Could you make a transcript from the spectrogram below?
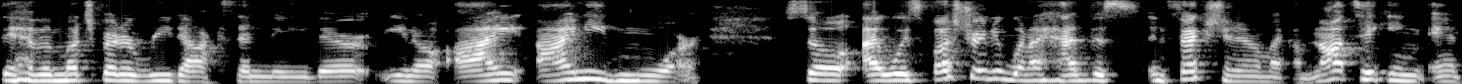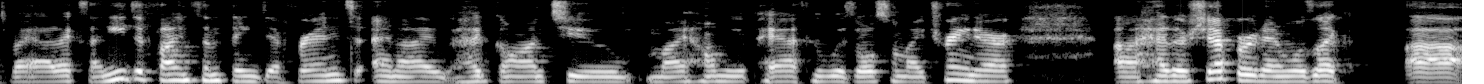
They have a much better redox than me. They're, you know, I I need more. So I was frustrated when I had this infection, and I'm like, I'm not taking antibiotics. I need to find something different. And I had gone to my homeopath, who was also my trainer, uh, Heather Shepard, and was like, uh,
